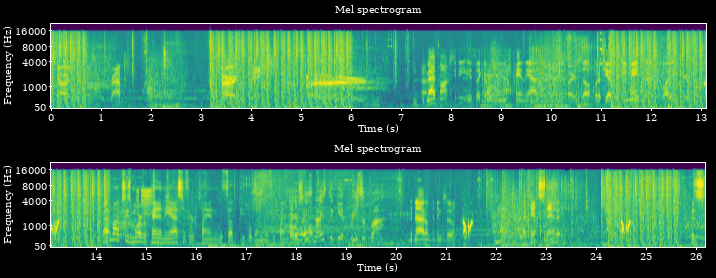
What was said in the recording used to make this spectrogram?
scars, you piece of crap. Burn, bitch! Burn! Mad Moxxi is like a huge pain in the ass if you're doing it by yourself, but if you have a teammate, then it's a lot easier. and more fun. Mad Moxxi's more of a pain in the ass if you're playing with other people than if you're playing by Always yourself. nice to get resupply. No, I don't think so. I can't stand it. Because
